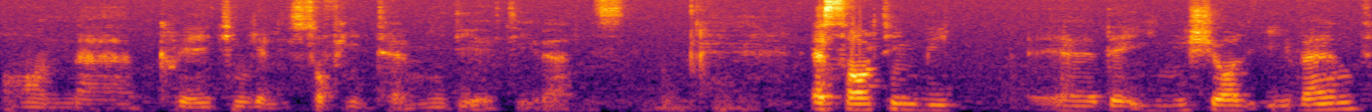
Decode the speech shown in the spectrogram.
on uh, creating a list of intermediate events. Uh, starting with uh, the initial event,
